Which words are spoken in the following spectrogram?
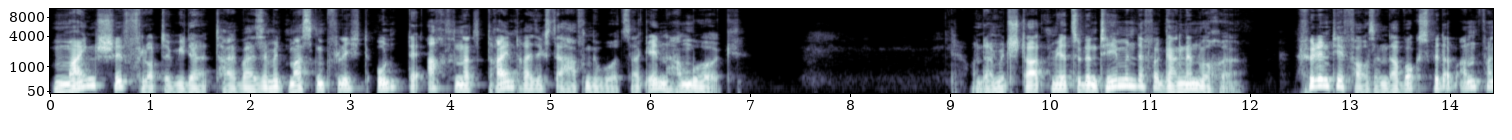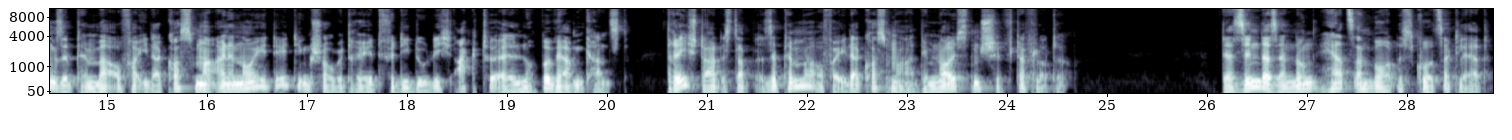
Mein Schiff Flotte wieder teilweise mit Maskenpflicht und der 833. Hafengeburtstag in Hamburg. Und damit starten wir zu den Themen der vergangenen Woche. Für den TV-Sender Vox wird ab Anfang September auf Aida Cosma eine neue Dating-Show gedreht, für die du dich aktuell noch bewerben kannst. Drehstart ist ab September auf Aida Cosma, dem neuesten Schiff der Flotte. Der Sinn der Sendung Herz an Bord ist kurz erklärt.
